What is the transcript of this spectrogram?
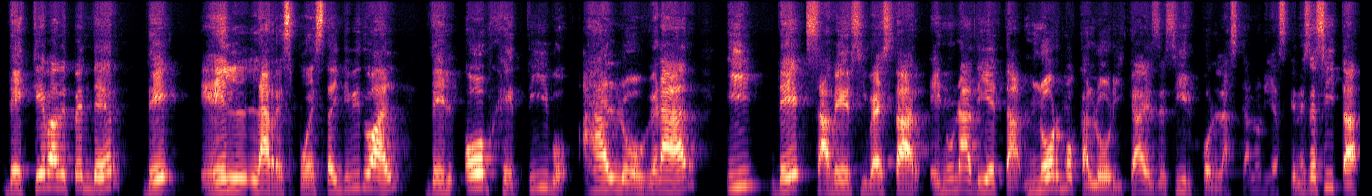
¿De qué va a depender? De la respuesta individual del objetivo a lograr y de saber si va a estar en una dieta normocalórica, es decir, con las calorías que necesita,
